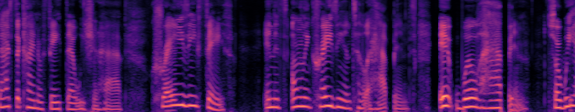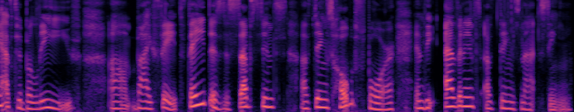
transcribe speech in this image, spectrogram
That's the kind of faith that we should have. Crazy faith. And it's only crazy until it happens. It will happen. So we have to believe um, by faith. Faith is the substance of things hoped for and the evidence of things not seen.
